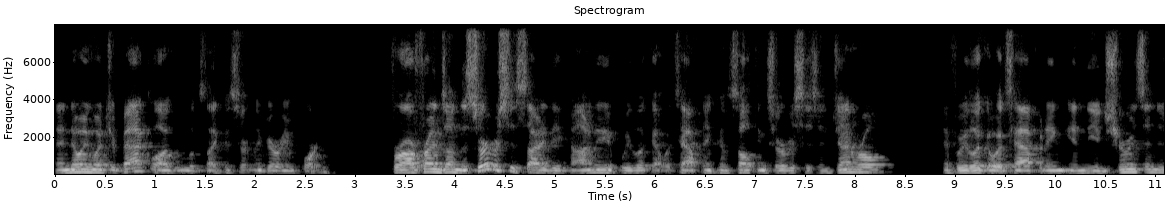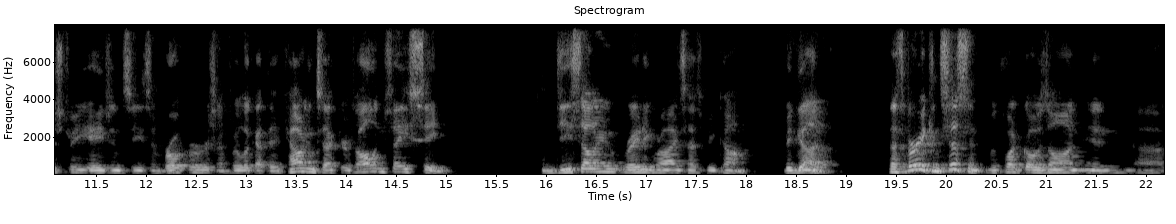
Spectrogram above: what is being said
and knowing what your backlog looks like is certainly very important. For our friends on the services side of the economy, if we look at what's happening in consulting services in general, if we look at what's happening in the insurance industry, agencies and brokers, and if we look at the accounting sectors, all in phase C. Decelerating rating rise has become begun. That's very consistent with what goes on in uh,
